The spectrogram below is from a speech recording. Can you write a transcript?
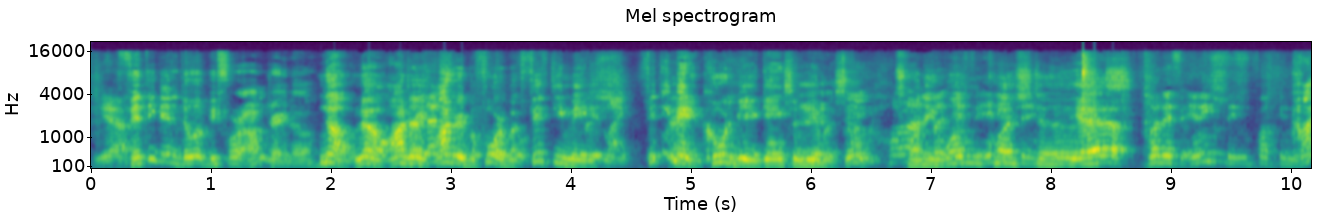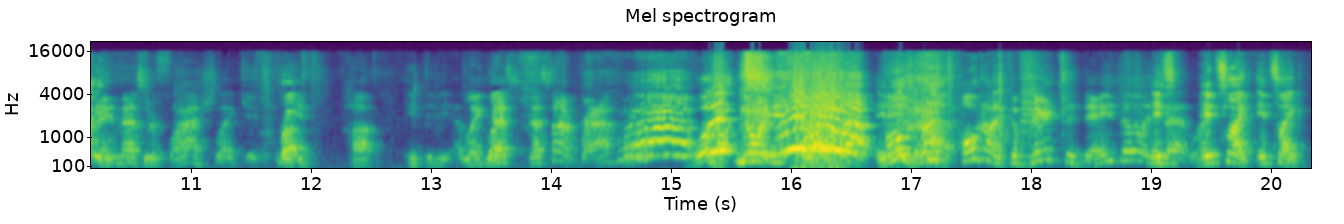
Yeah. Fifty didn't do it before Andre though. No, no, Andre, that's- Andre before, but fifty made it like fifty made it cool to be a gangster and be able to sing. Hold on, but if 21 anything- questions. Yeah, But if anything, fucking Kind. Grandmaster Flash, like if, Right. if hop hippity, like Right. that's that's not rap. What? No, it, it is rap. It hold is on, rap. hold on. Compared to today, though, is It's that like, it's like it's like.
